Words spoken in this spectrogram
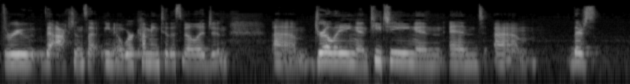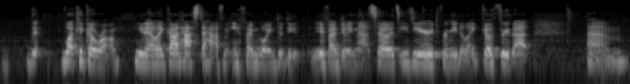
through the actions that you know we're coming to this village and um, drilling and teaching and and um, there's the, what could go wrong? You know like god has to have me if i'm going to do if i'm doing that. So it's easier for me to like go through that um,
